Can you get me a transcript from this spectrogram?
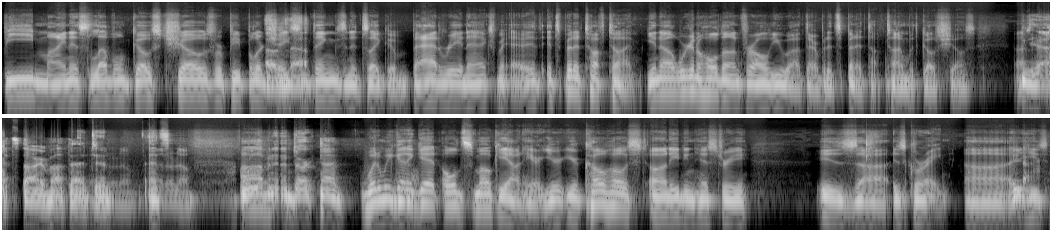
B minus level ghost shows where people are Oh, chasing no. things and it's like a bad reenactment. It, it's been a tough time. You know, we're gonna hold on for all you out there, but it's been a tough time with ghost shows. Uh, yeah, sorry about that, dude. I don't know. That's, I don't know. We're living in a dark time. When are we going to get Old Smoky out here? Your your co-host on Eating History is uh, is great. Uh, Yeah. He's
